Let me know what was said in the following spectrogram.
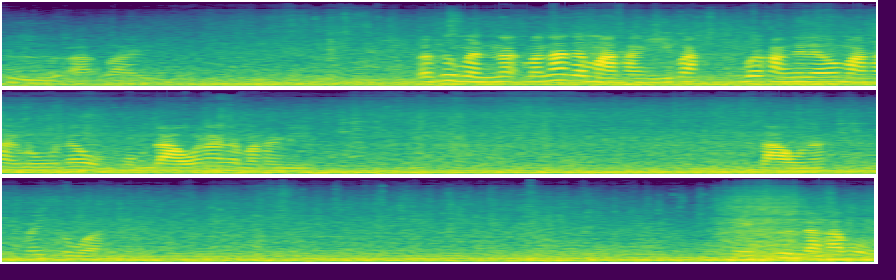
คืออะไร ก็คือมันมันน่าจะมาทางนี้ปะเมื่อครั้งที่แล้วมาทางนู้นนะผมผมเดาว่าน่าจะมาทางนี้ เดานะ ไม่ชัวร์เพลงขึ้นแล้วครับผม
